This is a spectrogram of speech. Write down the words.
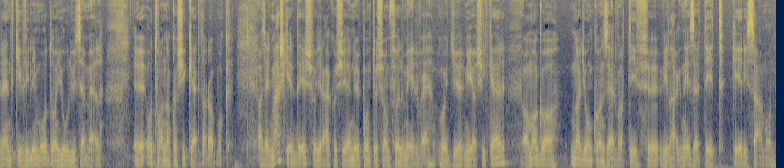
rendkívüli módon jól üzemel. Ott vannak a sikerdarabok. Az egy más kérdés, hogy Rákosi Jenő pontosan fölmérve, hogy mi a siker, a maga nagyon konzervatív világnézetét kéri számon,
